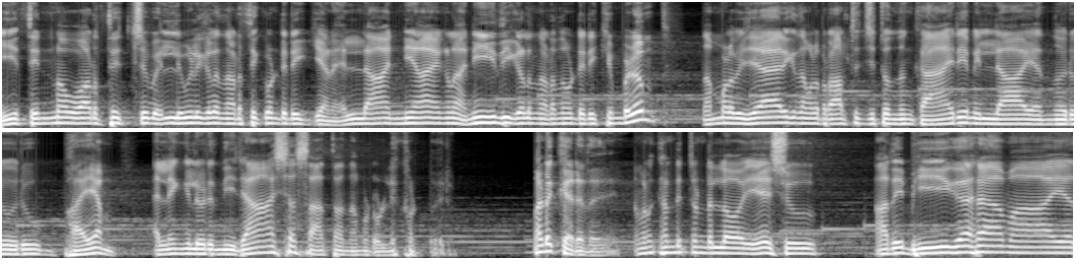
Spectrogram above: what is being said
ഈ തിന്മ വർദ്ധിച്ച് വെല്ലുവിളികൾ നടത്തിക്കൊണ്ടിരിക്കുകയാണ്. എല്ലാ അന്യായങ്ങളും അനീതികളും നടന്നുകൊണ്ടിരിക്കുമ്പോഴും നമ്മൾ വിചാരിക്കും നമ്മൾ പ്രാർത്ഥിച്ചിട്ടൊന്നും കാര്യമില്ല എന്നൊരു ഒരു ഭയം അല്ലെങ്കിൽ ഒരു നിരാശ സാത്ത നമ്മുടെ ഉള്ളിൽ കൊണ്ടുവരും. മടുക്കരുത്. നമ്മൾ കണ്ടിട്ടുണ്ടല്ലോ യേശു അതിഭീകരമായ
